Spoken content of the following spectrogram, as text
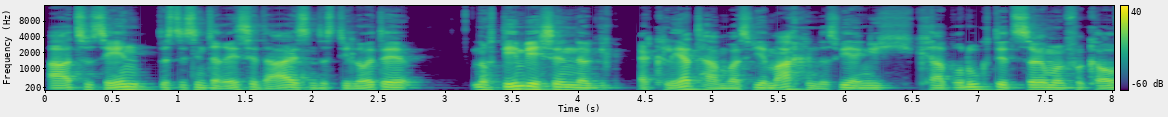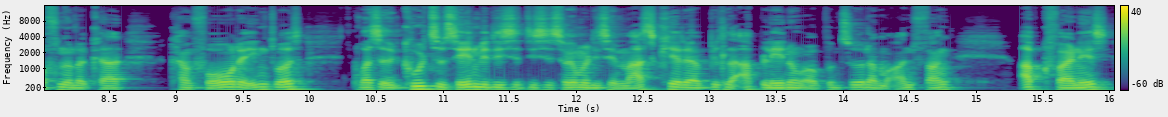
auch zu sehen, dass das Interesse da ist und dass die Leute, nachdem wir es ihnen erklärt haben, was wir machen, dass wir eigentlich kein Produkt jetzt, sagen wir mal, verkaufen oder kein, kein Fonds oder irgendwas, war es cool zu sehen, wie diese, diese, sagen wir mal, diese Maske oder ein bisschen Ablehnung ab und zu oder am Anfang abgefallen ist.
